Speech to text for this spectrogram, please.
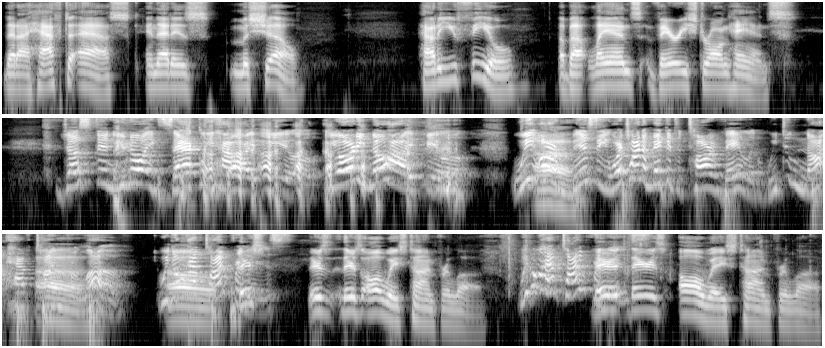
that I have to ask, and that is Michelle, how do you feel about Lan's very strong hands? Justin, you know exactly how I feel. You already know how I feel. We are Uh. busy. We're trying to make it to Tar Valon. We do not have time Uh. for love. We don't have Oh, time for there's- this. there's there's always time for love. We don't have time for There this. there's always time for love.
